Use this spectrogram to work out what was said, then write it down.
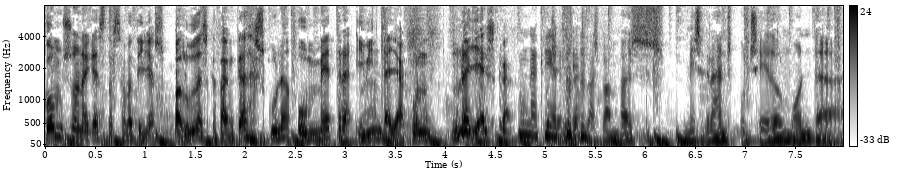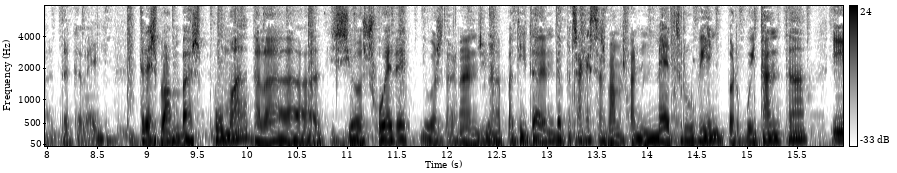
com són aquestes sabatilles peludes que fan cadascuna un metre i vint de llarg, un, una llesca. Una criatura. les bambes més grans, potser, del món de, de cabell. Tres bambes Puma de l'edició Suedec, dues de grans i una petita. Hem de pensar que aquestes bambes fan metro 20 per 80 i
